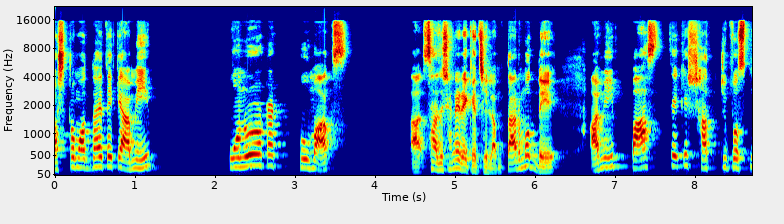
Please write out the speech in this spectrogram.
অষ্টম অধ্যায় থেকে আমি পনেরোটা টু মার্কস সাজেশনে রেখেছিলাম। তার মধ্যে আমি পাঁচ থেকে সাতটি প্রশ্ন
